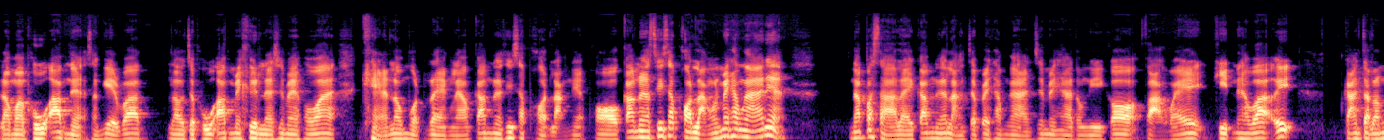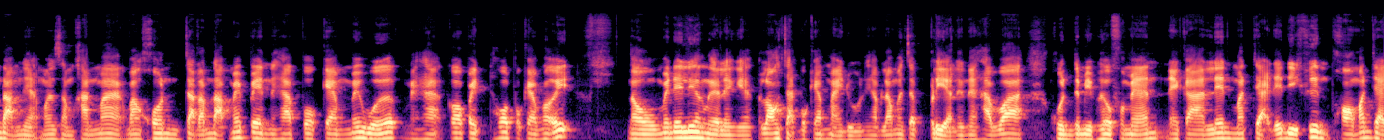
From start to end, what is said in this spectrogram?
เรามาพูอัพเนี่ย สังเกตว่าเราจะพูอัพไม่ขึ้นแล้วใช่ไหมเพราะว่าแขนเราหมดแรงแล้วกล้ามเนื้อที่ support หลังเนี่ยพอกล้ามเนื้อที่ support หลังมันไม่ทำงานเนี่ยนับประสาอะไรกล้ามเนื้อหลังจะไปทำงานใช่ไหมฮะตรงนี้ก็ฝากไว้คิดนะครับว่าเอ้ย การจัดลำดับเนี่ยมันสำคัญมาก บางคนจัดลำดับไม่เป็นนะครับ โปรแกรมไม่ work นะฮะก็ไปโทษโปรแกรมว่าเอ้ยเราไม่ได้เรื่องเลยอะไรเงี้ยลองจัดโปรแกรมใหม่ดูนะครับแล้วมันจะเปลี่ยนเลยนะครับว่าคุณจะมี performance ในการเล่นมัดใหญ่ได้ดีขึ้น พอมัดใหญ่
